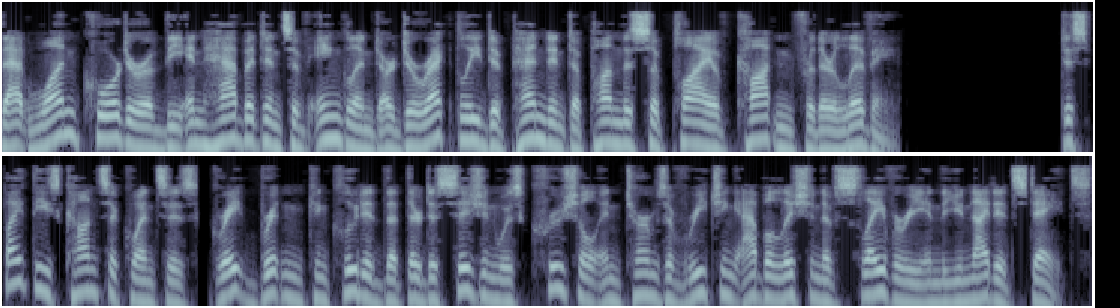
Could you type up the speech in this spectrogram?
that one quarter of the inhabitants of England are directly dependent upon the supply of cotton for their living." Despite these consequences, Great Britain concluded that their decision was crucial in terms of reaching abolition of slavery in the United States.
